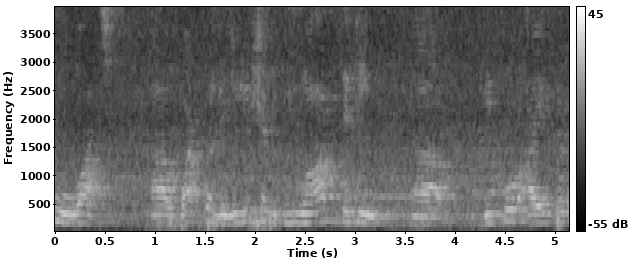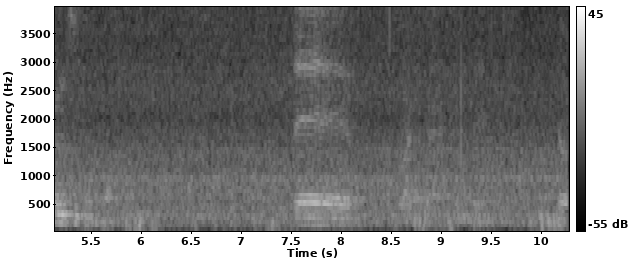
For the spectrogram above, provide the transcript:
to watch. Uh, what's the resolution you are setting uh, before ISL and Super Cup? It's what can I say? So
